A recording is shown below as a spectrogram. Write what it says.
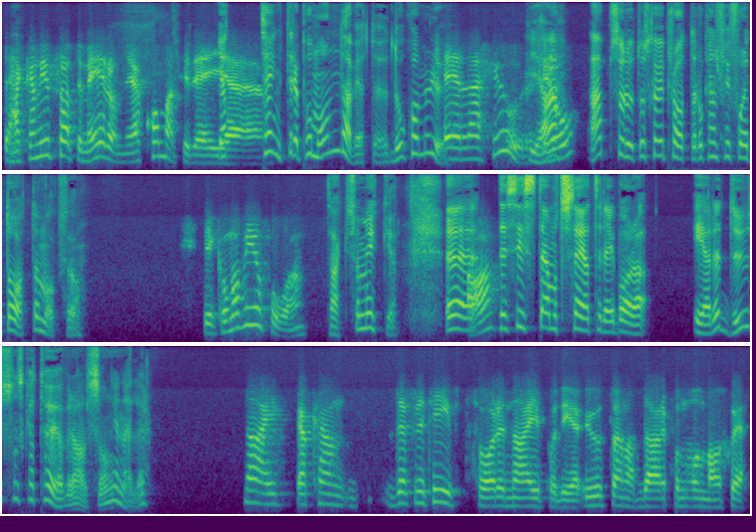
det här kan vi ju prata mer om när jag kommer till dig. eh, Jag tänkte det på måndag vet du, då kommer du. Eller hur? Ja, Jo, absolut, då ska vi prata, då kanske vi får ett datum också. det kommer vi att få. Tack så mycket. Eh, Ja. Det sista jag måste säga till dig bara, är det du som ska ta över allsången eller? Nej, jag kan definitivt svara nej på det utan att där på någon manschett.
